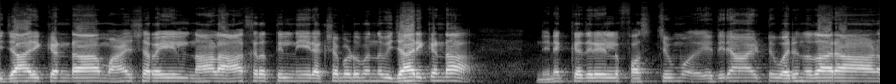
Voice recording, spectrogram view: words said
വിചാരിക്കണ്ട മാഴ്ചറയിൽ നാളെ ആഖിറത്തിൽ നീ രക്ഷപ്പെടുമെന്ന് വിചാരിക്കണ്ട. നിനക്കെതിരിൽ ഫസ്റ്റ് എതിരായിട്ട് വരുന്നതാരാണ്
